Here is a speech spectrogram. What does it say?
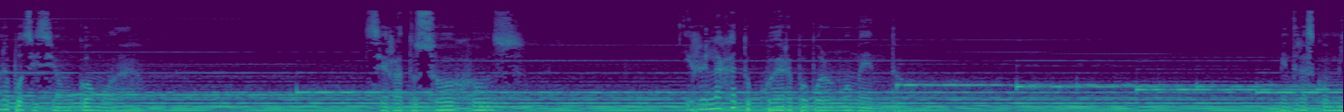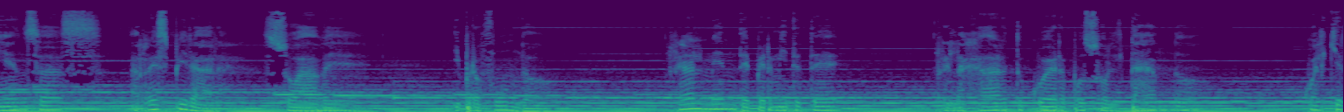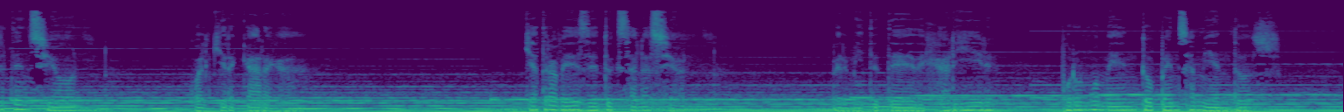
una posición cómoda. Cierra tus ojos y relaja tu cuerpo por un momento. Mientras comienzas a respirar suave y profundo, realmente permítete relajar tu cuerpo soltando cualquier tensión, cualquier carga y a través de tu exhalación permítete dejar ir por un momento pensamientos,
